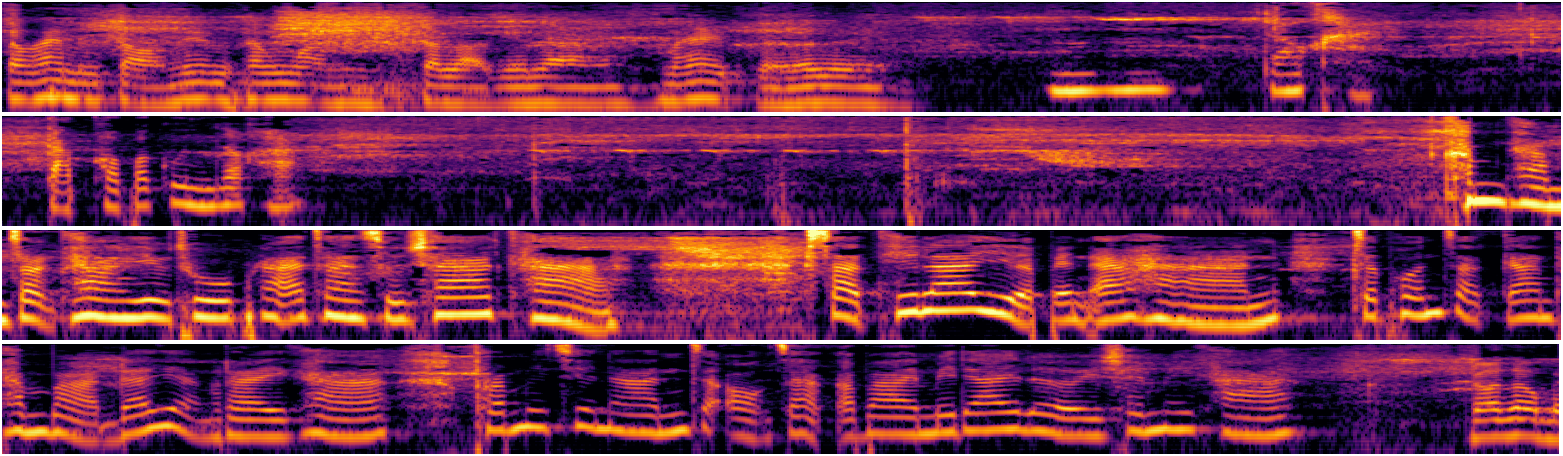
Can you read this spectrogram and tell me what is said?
ต้องให้มันต่อเนื่องทั้งวันตลอดเวลาไม่ให้เผลอเลย อืมเจ้าค่ะกลับขอบพระคุณเจ้าค่ะ ถามจากทาง YouTube พระอาจารย์สุชาติค่ะ สัตว์ที่ล่าเหยื่อเป็นอาหาร จะพ้นจากการทำบาปได้อย่างไรคะ เพราะมิฉะนั้นจะออกจากอบายไม่ได้เลยใช่ไหมคะ ก็ต้องไป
